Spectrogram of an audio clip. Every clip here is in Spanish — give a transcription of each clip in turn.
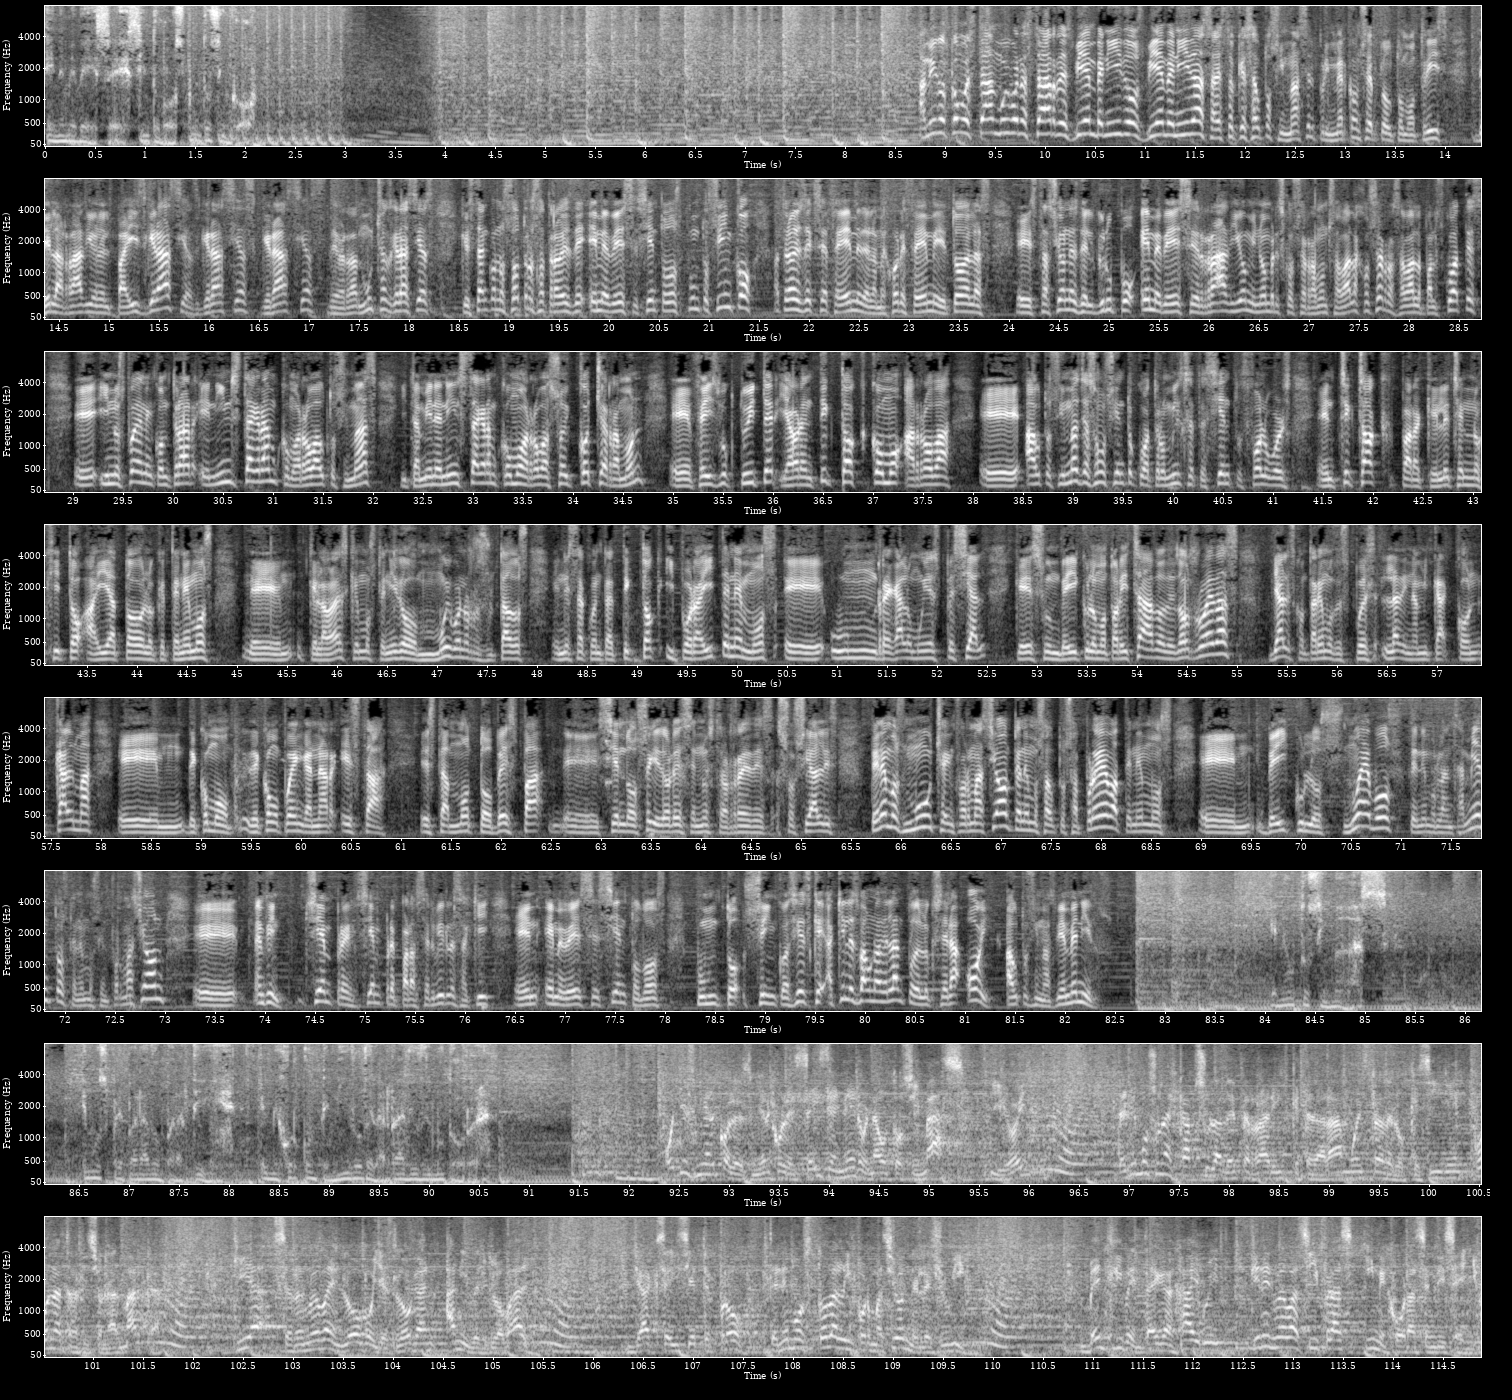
NMBS 102.5. Amigos, ¿cómo están? Muy buenas tardes, bienvenidos, bienvenidas a esto que es Autos y Más, el primer concepto automotriz de la radio en el país. Gracias, gracias, gracias, de verdad, muchas gracias que están con nosotros a través de MBS 102.5, a través de XFM, de la Mejor FM y de todas las eh, estaciones del grupo MBS Radio. Mi nombre es José Ramón Zavala, José Razabala para los cuates, eh, y nos pueden encontrar en Instagram como arroba Autos y Más, y también en Instagram como arroba Soy Coche Ramón, eh, Facebook, Twitter y ahora en TikTok como arroba Autos Y más. Ya somos 104.700 followers en TikTok para que le echen un ojito ahí a todo lo que tenemos, eh, que la verdad es que hemos tenido muy buenos resultados en esta cuenta de TikTok y por ahí tenemos eh, un regalo muy especial que es un vehículo motorizado de dos ruedas. Ya les contaremos después la dinámica con calma eh, de cómo de cómo pueden ganar esta esta moto Vespa, eh, siendo seguidores en nuestras redes sociales. Tenemos mucha información, tenemos autos a prueba, tenemos eh, vehículos nuevos, tenemos lanzamientos, tenemos información, eh, en fin, siempre, siempre para servirles aquí en MBS 102.5. Así es que aquí les va un adelanto de lo que será hoy Autos y más. Bienvenidos. En Autos y más hemos preparado para ti el mejor contenido de la radio del motor. Hoy es miércoles, miércoles 6 de enero en Autos y más. Y hoy tenemos una cápsula de Ferrari que te dará muestra de lo que sigue con la tradicional marca. Kia se renueva en logo y eslogan a nivel global. Jack 67 Pro, tenemos toda la información del SUV. Bentley Bentayga Hybrid tiene nuevas cifras y mejoras en diseño.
